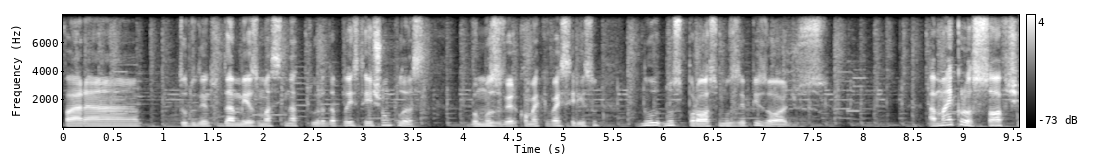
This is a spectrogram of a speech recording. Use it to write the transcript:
para tudo dentro da mesma assinatura da PlayStation Plus. Vamos ver como é que vai ser isso no, nos próximos episódios. A Microsoft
